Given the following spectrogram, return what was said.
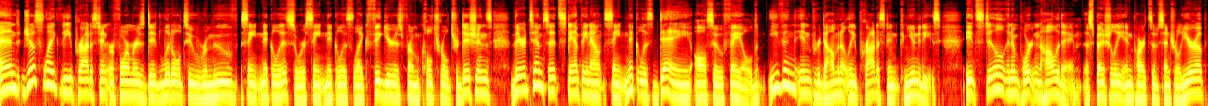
And just like the Protestant reformers did little to remove St. Nicholas or St. Nicholas like figures from cultural traditions, their attempts at stamping out St. Nicholas Day also failed, even in predominantly Protestant communities. It's still an important holiday, especially in parts of Central Europe,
